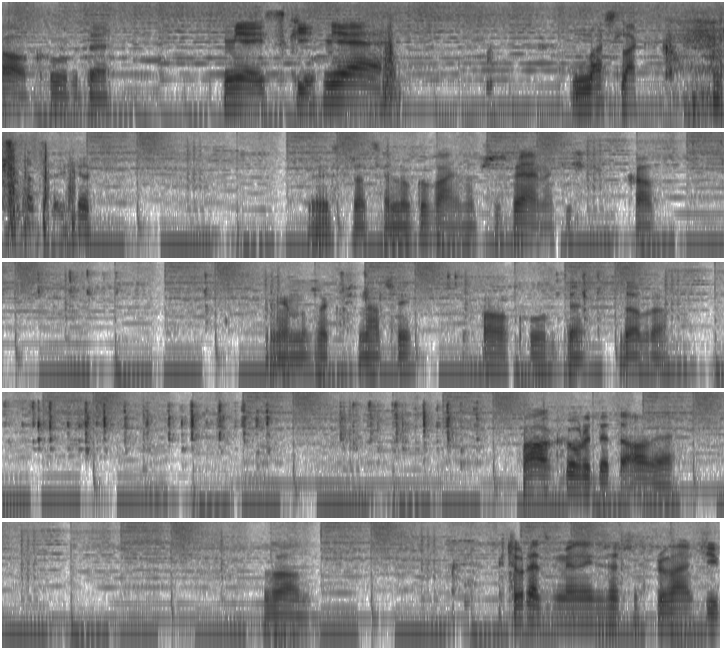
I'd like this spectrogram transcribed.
O kurde. Miejski, nie! Maślak, co to jest? Rejestracja logowania, no przecież miałem jakiś kod. Nie, może jakoś inaczej? O kurde, dobra. O kurde, to one. Won. Które z wymienionych rzeczy sprawiają ci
